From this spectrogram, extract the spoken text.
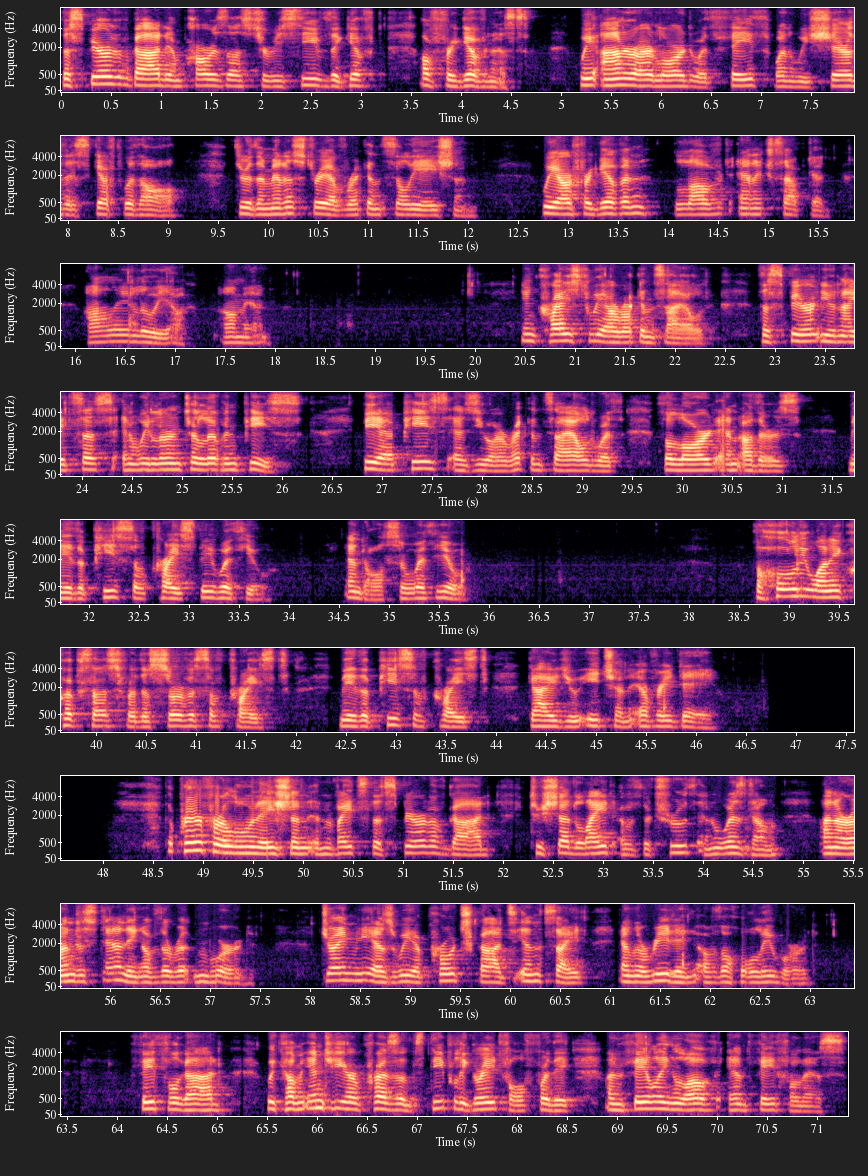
The Spirit of God empowers us to receive the gift of forgiveness. We honor our Lord with faith when we share this gift with all through the ministry of reconciliation. We are forgiven, loved, and accepted. Alleluia. Amen. In Christ, we are reconciled. The Spirit unites us, and we learn to live in peace. Be at peace as you are reconciled with the Lord and others. May the peace of Christ be with you and also with you. The Holy One equips us for the service of Christ. May the peace of Christ guide you each and every day. The prayer for illumination invites the Spirit of God to shed light of the truth and wisdom on our understanding of the written word. Join me as we approach God's insight and the reading of the Holy Word. Faithful God, we come into your presence deeply grateful for the unfailing love and faithfulness.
